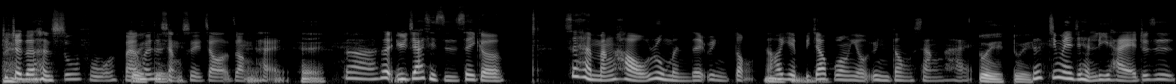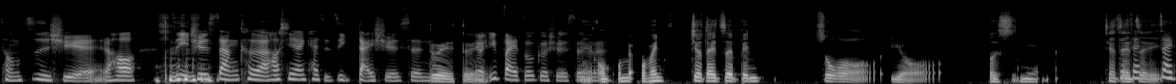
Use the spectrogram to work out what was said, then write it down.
就觉得很舒服，反而会是想睡觉的状态。对啊，所以瑜伽其实是一个是很蛮好入门的运动，然后也比较不容易有运动伤害。对对，那金梅姐很厉害，就是从自学，然后自己去上课，然后现在开始自己带学生。对对，有一百多个学生。我我们我们就在这边做有二十年了，就在这里在。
